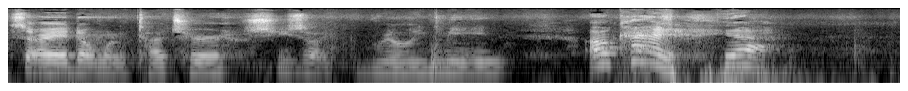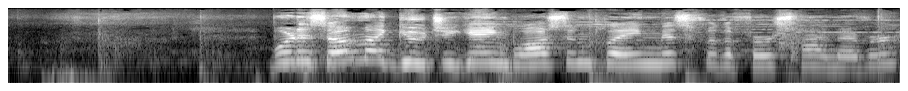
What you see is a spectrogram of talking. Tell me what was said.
Sorry, I don't want to touch her. She's like really mean. Okay, yeah. What is up, my Gucci gang? Boston playing this for the first time ever.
